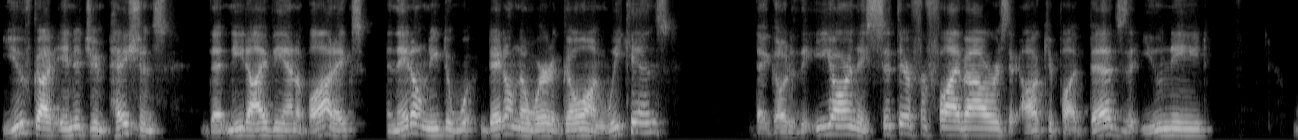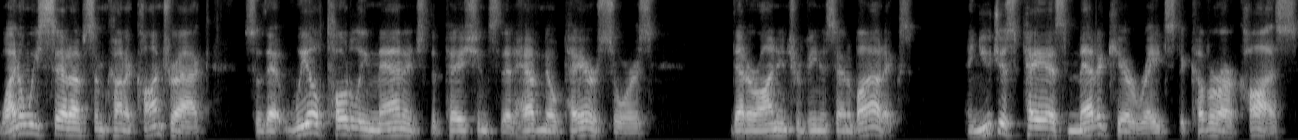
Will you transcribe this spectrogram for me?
you've got indigent patients that need IV antibiotics and they don't need to they don't know where to go on weekends. They go to the ER and they sit there for 5 hours. They occupy beds that you need. Why don't we set up some kind of contract so that we'll totally manage the patients that have no payer source that are on intravenous antibiotics. And you just pay us Medicare rates to cover our costs,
